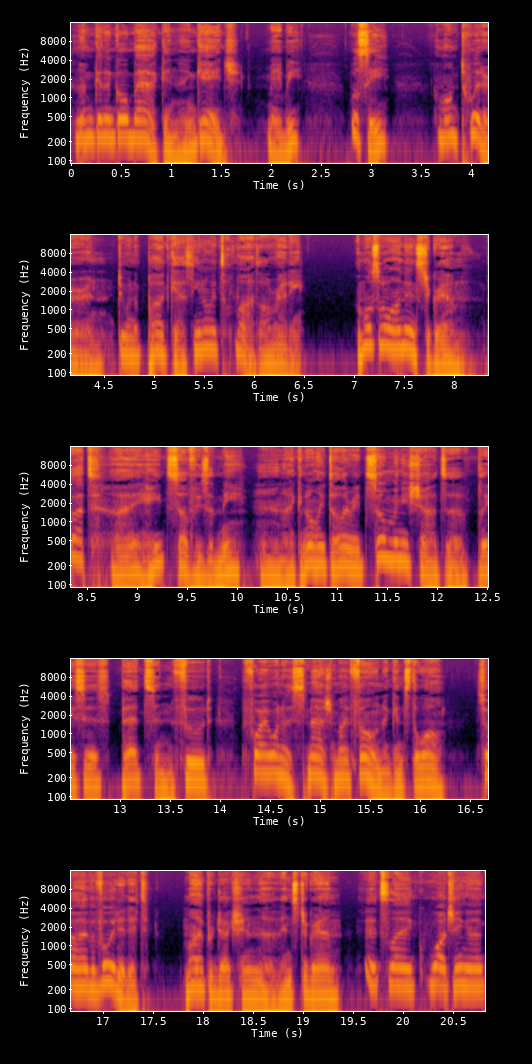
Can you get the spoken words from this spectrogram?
And I'm going to go back and engage. Maybe. We'll see. I'm on Twitter and doing a podcast. You know, it's a lot already. I'm also on Instagram, but I hate selfies of me, and I can only tolerate so many shots of places, pets, and food before I want to smash my phone against the wall. So I've avoided it. My projection of Instagram, it's like watching a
